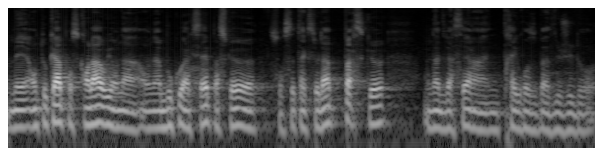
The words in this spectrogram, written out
mais en tout cas, pour ce camp-là, oui, on a, on a beaucoup accès parce que, sur cet axe-là, parce que mon adversaire a une très grosse base de judo.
